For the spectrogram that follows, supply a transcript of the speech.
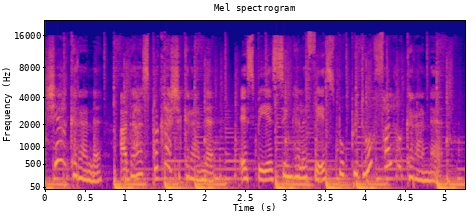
ෂයා කරන්න අදහස් ප්‍රකාශ කරන්න SBS සිංහල ෆස්බුක් පිටුව ෆලෝ කරන්න.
